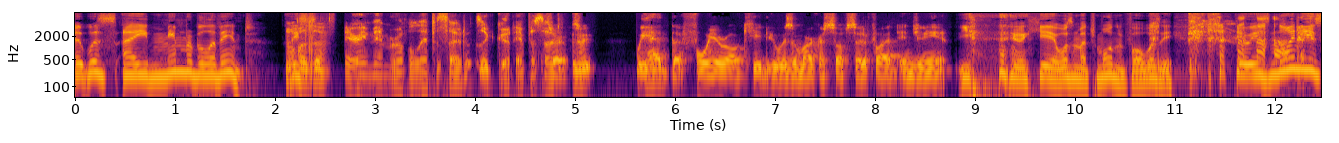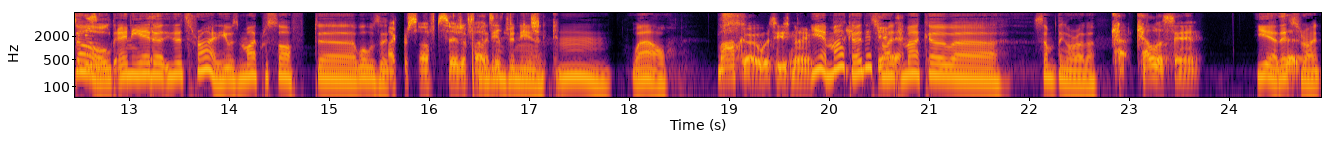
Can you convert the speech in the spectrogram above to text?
It was a memorable event. It was a very memorable episode. It was a good episode. Sorry, 'cause we, we had that four-year-old kid who was a Microsoft certified engineer. Yeah, yeah, it wasn't much more than four, was he? he was nine years old, and he had a. That's right. He was Microsoft. Uh, what was it? Microsoft certified Certified engineer. Mm, wow. Marco was his name. Yeah, Marco. That's Yeah. right. Marco. Uh, something or other. Ca- Calasan. Yeah, that's that- right.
